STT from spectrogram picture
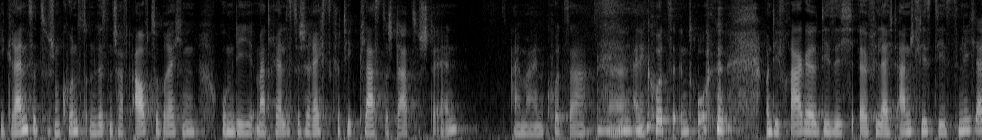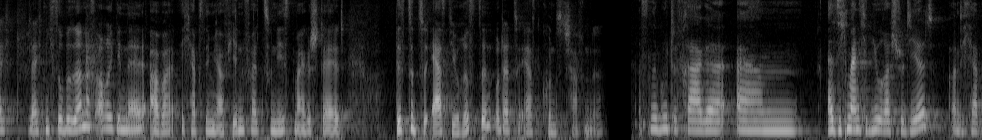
die Grenze zwischen Kunst und Wissenschaft aufzubrechen, um die materialistische Rechtskritik plastisch darzustellen einmal ein kurzer, äh, eine kurze Intro. Und die Frage, die sich äh, vielleicht anschließt, die ist vielleicht, vielleicht nicht so besonders originell, aber ich habe sie mir auf jeden Fall zunächst mal gestellt. Bist du zuerst Juristin oder zuerst Kunstschaffende? Das ist eine gute Frage. Ähm, also ich meine, ich habe Jura studiert und ich habe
